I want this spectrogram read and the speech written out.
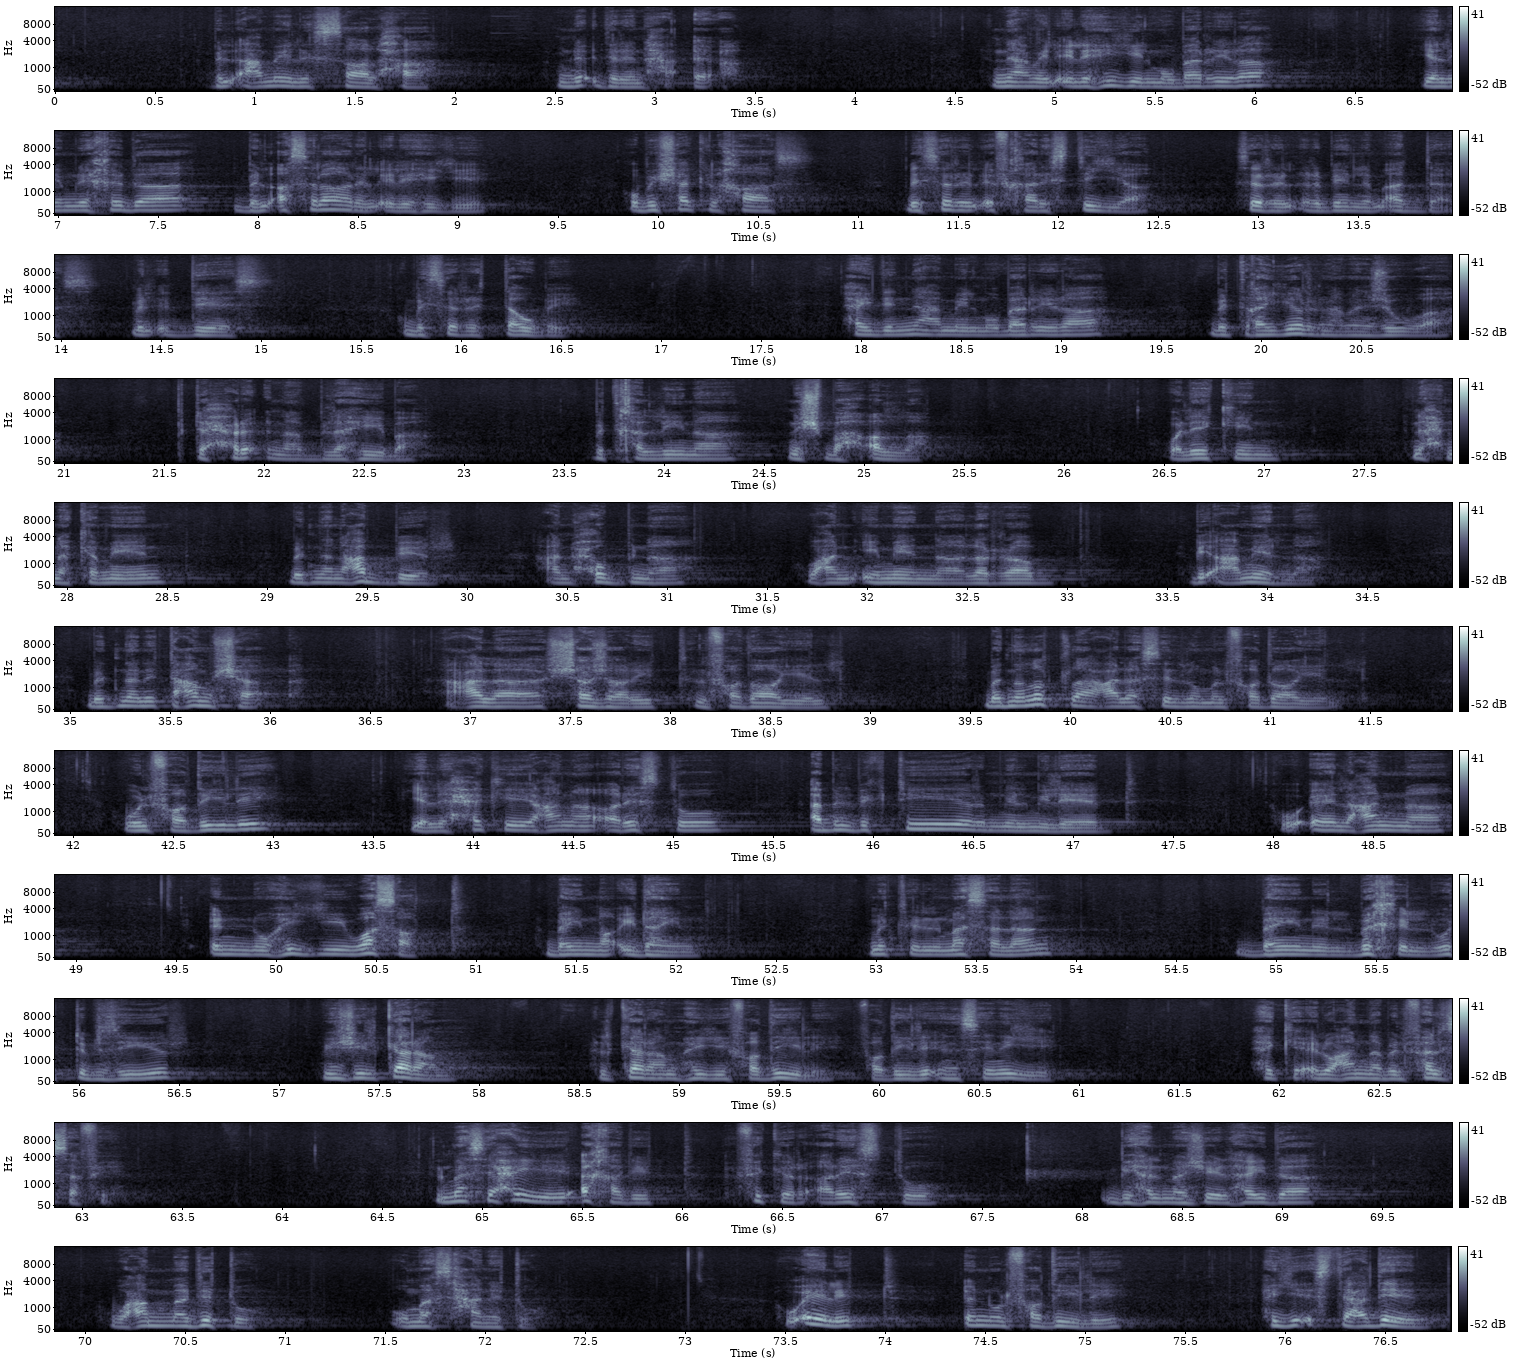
بالأعمال الصالحة بنقدر نحققها. النعمة الإلهية المبررة يلي مناخدها بالأسرار الإلهية وبشكل خاص بسر الإفخارستية سر القربين المقدس بالقداس وبسر التوبة. هيدي النعمة المبررة بتغيرنا من جوا بتحرقنا بلهيبة بتخلينا نشبه الله. ولكن نحن كمان بدنا نعبر عن حبنا وعن إيماننا للرب بأعمالنا. بدنا نتعمشق على شجرة الفضايل. بدنا نطلع على سلم الفضايل. والفضيلة يلي حكي عنها أرسطو قبل بكتير من الميلاد. وقال عنها إنه هي وسط بين نقيضين مثل مثلا بين البخل والتبذير بيجي الكرم. الكرم هي فضيلة فضيلة إنسانية. هيك قالوا عنا بالفلسفة. المسيحية أخذت فكر أرسطو بهالمجال هيدا وعمدته ومسحنته وقالت إنه الفضيلة هي استعداد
